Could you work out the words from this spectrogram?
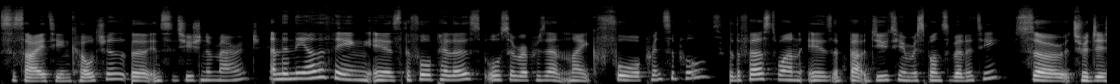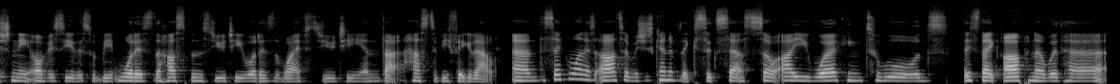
society and culture, the institution of marriage. And then the other thing is the four pillars also represent like four principles. So the first one is about duty and responsibility. So traditionally, obviously, this would be what is the husband's duty? What is the wife's duty? And that has to be figured out. And the second one is Artha, which is kind of like success. So are you working towards it's like Aparna with her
